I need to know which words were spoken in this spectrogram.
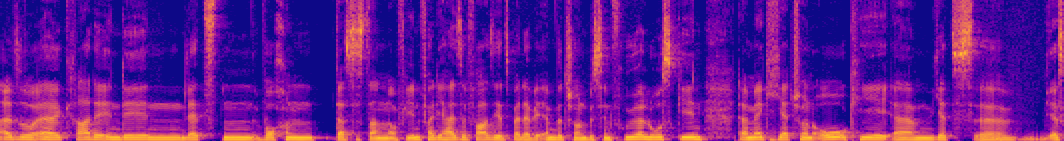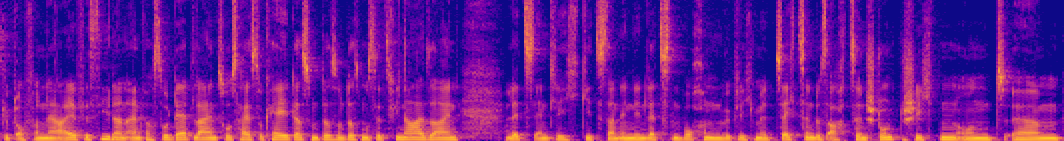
Also äh, gerade in den letzten Wochen, das ist dann auf jeden Fall die heiße Phase. Jetzt bei der WM wird schon ein bisschen früher losgehen. Da merke ich jetzt schon, oh, okay, ähm, jetzt, äh, es gibt auch von der IFSC dann einfach so Deadlines, wo es heißt, okay, das und das und das muss jetzt final sein. Letztendlich geht's dann in den letzten Wochen wirklich mit 16 bis 18 Stunden Schichten und ähm,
